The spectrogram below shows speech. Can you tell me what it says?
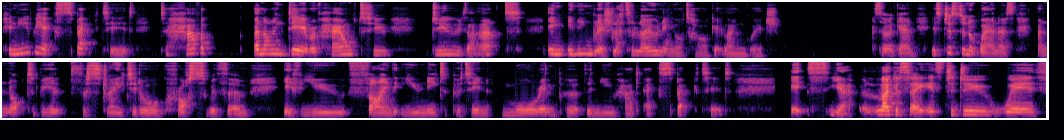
can you be expected to have a, an idea of how to do that in, in English, let alone in your target language? So, again, it's just an awareness and not to be frustrated or cross with them if you find that you need to put in more input than you had expected. It's, yeah, like I say, it's to do with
